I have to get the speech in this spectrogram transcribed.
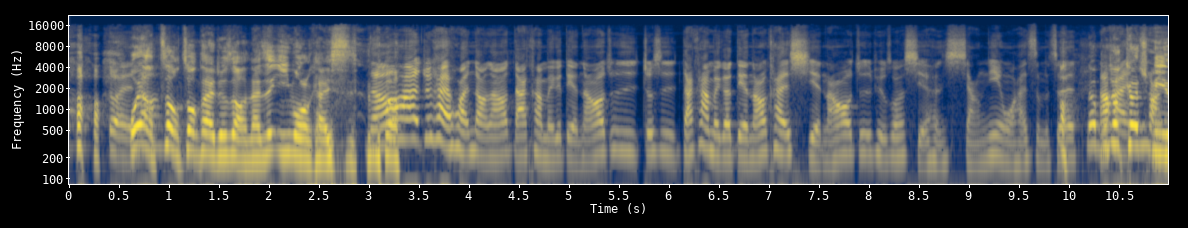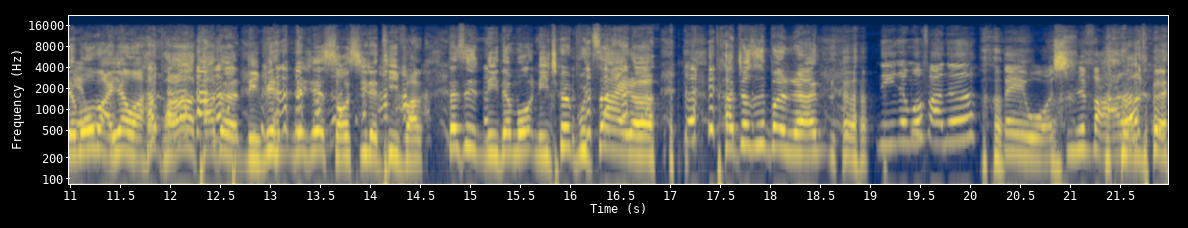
对，我想这种状态就是哦，男生 emo 的开始。然后他就开始环岛，然后打卡每个点，然后就是就是打卡每个点，然后开始写，然后就是比如说写很想念我还是什么之类的。那不就跟你的魔法一样吗？他跑到他的里面那些熟悉的地方，但是你的魔你却不在了。对，他就是本人。你的魔法呢？被我施法了。对，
